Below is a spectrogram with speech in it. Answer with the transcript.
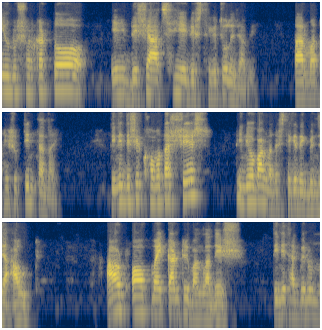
ইউনুস সরকার তো এই দেশে আছে, এই দেশ থেকে চলে যাবে। তার মাথায় এসব চিন্তা নাই। তিনি দেশে ক্ষমতা শেষ, তিনিও বাংলাদেশ থেকে দেখবেন যে out out of my country Bangladesh. তিনি থাকবেন অন্য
